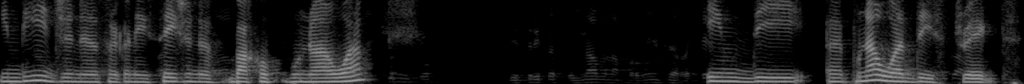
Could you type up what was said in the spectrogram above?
indigenous organization of Bajo Puinahua in the uh, Puinahua district.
